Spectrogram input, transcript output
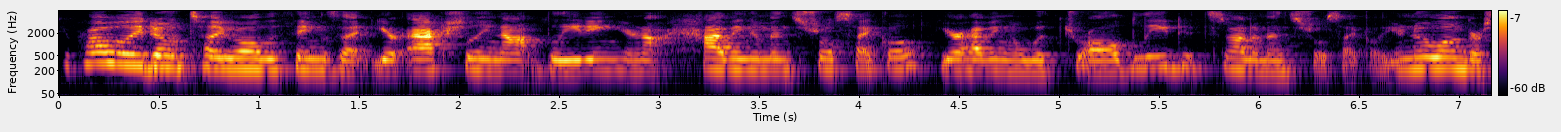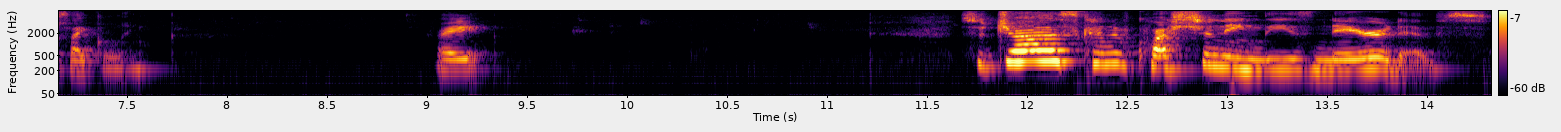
They probably don't tell you all the things that you're actually not bleeding, you're not having a menstrual cycle, you're having a withdrawal bleed. It's not a menstrual cycle, you're no longer cycling. Right? So, just kind of questioning these narratives.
